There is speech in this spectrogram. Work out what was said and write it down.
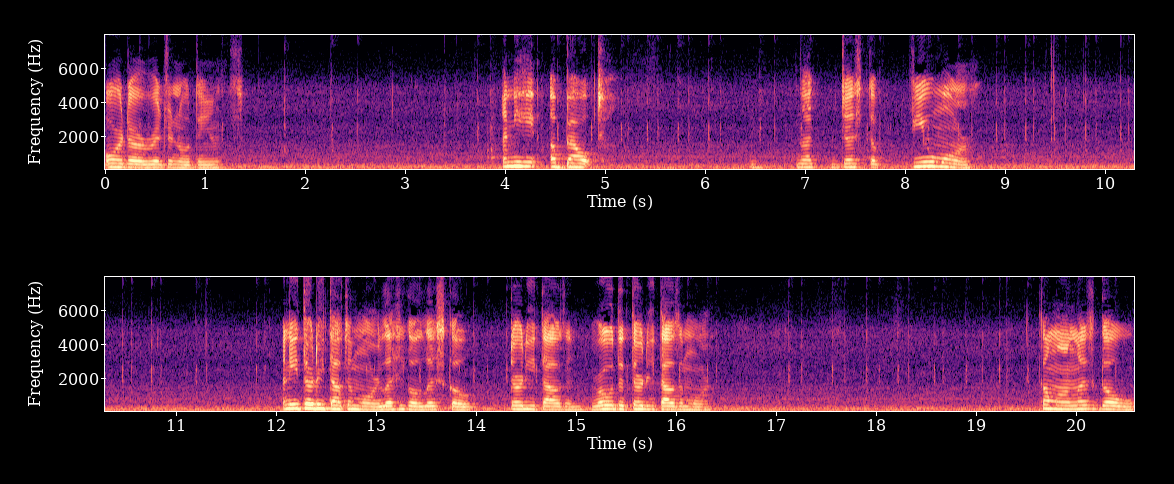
Or the original dance. I need about like just a few more. I need 30,000 more. Let's go, let's go. 30,000. Roll the 30,000 more. Come on, let's go.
